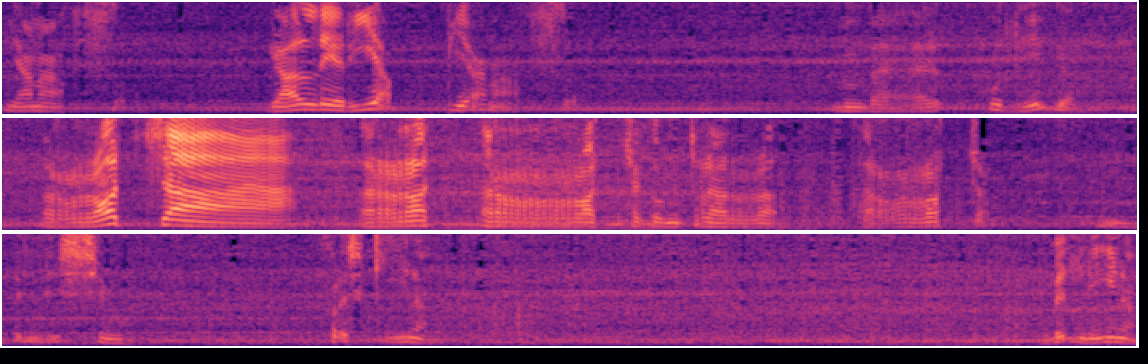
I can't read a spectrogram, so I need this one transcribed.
Pianazzo. Galleria Pianazzo. Bel codiga. Roccia! Ro roccia contro roccia bellissimo. Freschina. Bellina.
